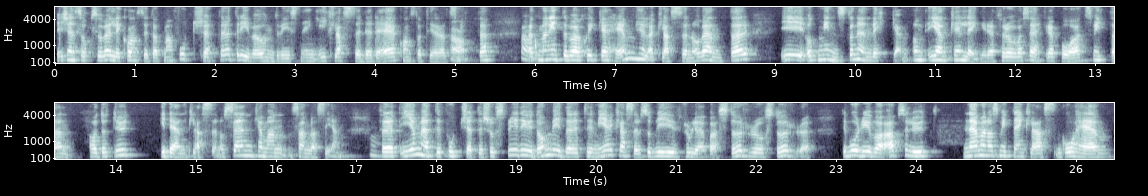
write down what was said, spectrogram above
Det känns också väldigt konstigt att man fortsätter att driva undervisning i klasser där det är konstaterad smitta. Ja. Ja. Att man inte bara skickar hem hela klassen och väntar i åtminstone en vecka, egentligen längre, för att vara säkra på att smittan har dött ut i den klassen och sen kan man samlas igen. Mm. För att i och med att det fortsätter så sprider ju de vidare till mer klasser så blir ju problemet bara större och större. Det borde ju vara absolut, när man har smittat en klass, gå hem, mm.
